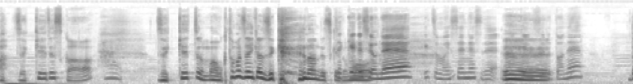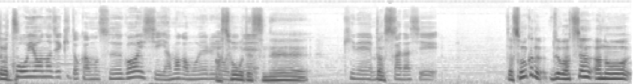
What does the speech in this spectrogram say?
あ絶景ですか？はい。絶景っていうのは、まあ、奥多摩全域は絶景なんですけど絶景ですよね。いつも SNS で発見するとね、えーだから紅葉の時期とかもすごいし山が燃えるように、ね、そうですね。綺麗真っ赤だし。だその方で私はあの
